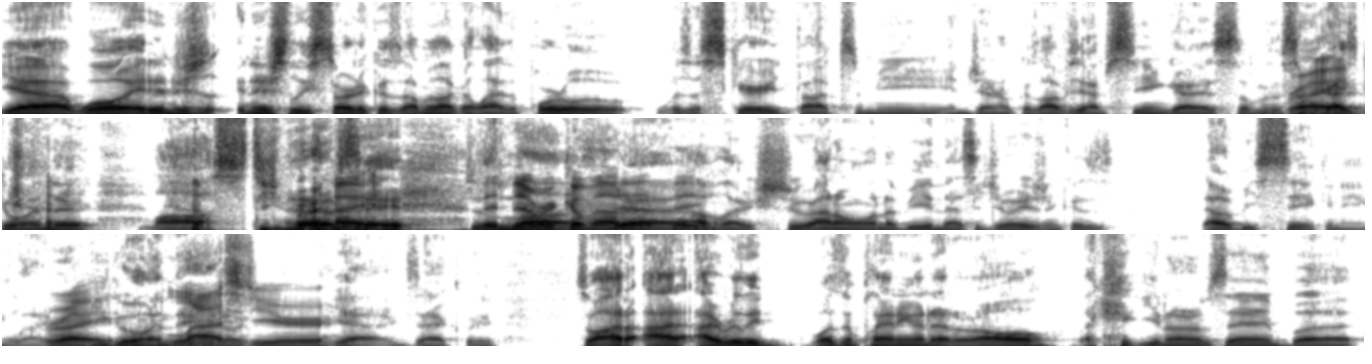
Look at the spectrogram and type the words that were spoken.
Yeah, well, it initially, initially started because I'm not gonna lie, the portal was a scary thought to me in general because obviously I'm seeing guys, some some guys Right. go in there lost, you know what I'm Right. saying? They never come out Yeah, I'm like, shoot, I don't want to be in that situation because that would be sickening. Like, right you go in there, you last know- year? yeah, exactly. So I, I, I really wasn't planning on it at all, like you know what I'm saying, but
